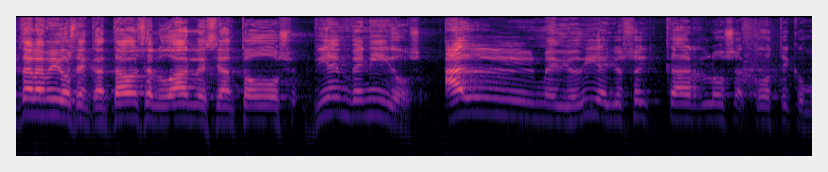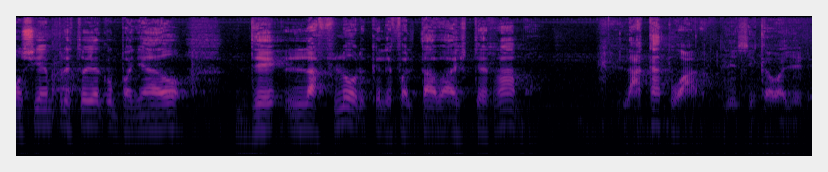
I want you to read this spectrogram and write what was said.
¿Qué tal amigos? Encantado de saludarles. Sean todos bienvenidos al mediodía. Yo soy Carlos Acosta y como siempre estoy acompañado de la flor que le faltaba a este ramo, la catuar, Jessica Ballerini.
